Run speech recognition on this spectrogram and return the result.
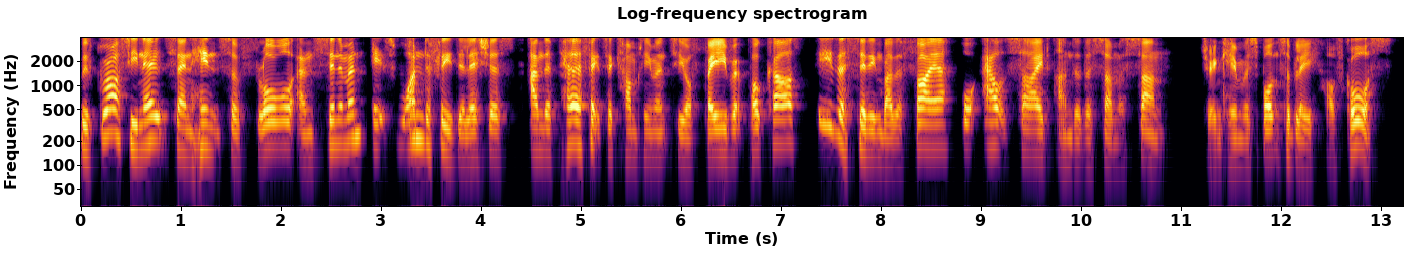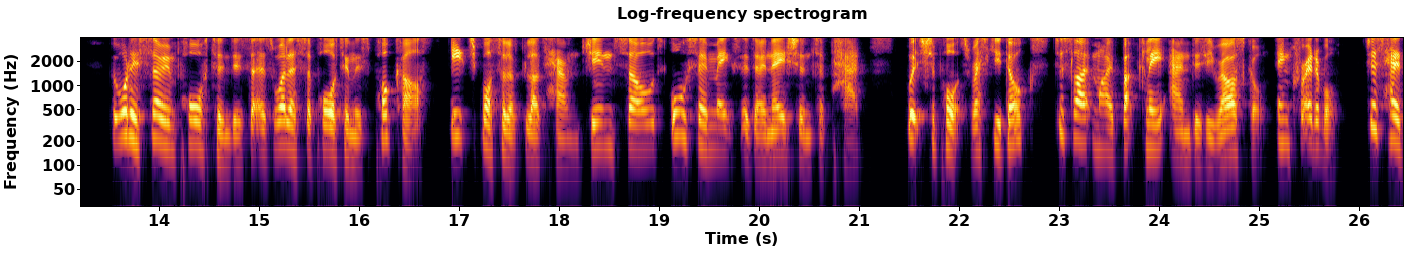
With grassy notes and hints of floral and cinnamon, it's wonderfully delicious and the perfect accompaniment to your favourite podcast, either sitting by the fire or outside under the summer sun. Drinking responsibly, of course. But what is so important is that as well as supporting this podcast, each bottle of Bloodhound gin sold also makes a donation to PADS, which supports rescue dogs, just like my Buckley and Dizzy Rascal. Incredible just head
